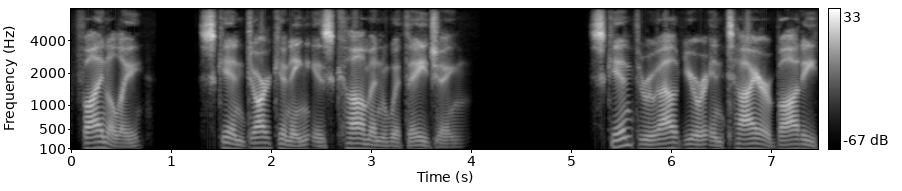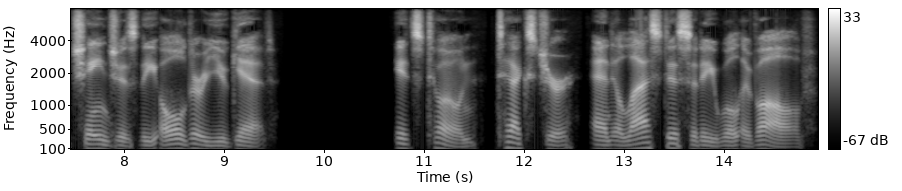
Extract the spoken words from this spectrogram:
Finally, skin darkening is common with aging. Skin throughout your entire body changes the older you get. Its tone, texture, and elasticity will evolve.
